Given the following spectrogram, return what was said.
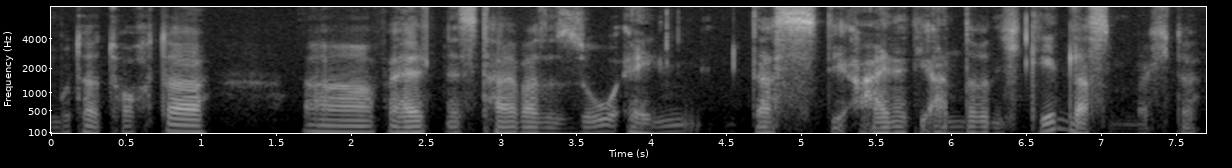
Mutter-Tochter-Verhältnis äh, teilweise so eng, dass die eine die andere nicht gehen lassen möchte.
